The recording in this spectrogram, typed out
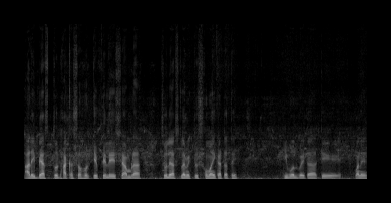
আর এই ব্যস্ত ঢাকা শহরকে ফেলে এসে আমরা চলে আসলাম একটু সময় কাটাতে। কি বলব এটাকে মানে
